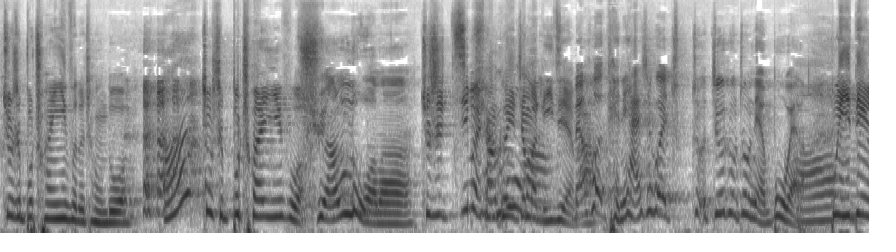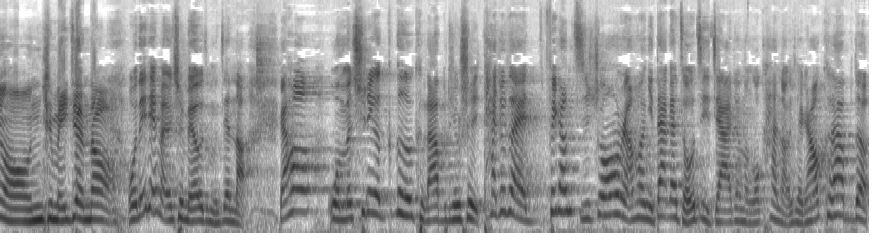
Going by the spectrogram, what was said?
就是不穿衣服的程度啊，就是不穿衣服，全裸吗？就是基本上可以这么理解没有，吧？会肯定还是会遮遮住重点部位了。不一定哦，你是没见到。我那天反正是没有怎么见到。然后我们去那个各个 club，就是它就在非常集中，然后你大概走几家就能够看到一些。然后 club 的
